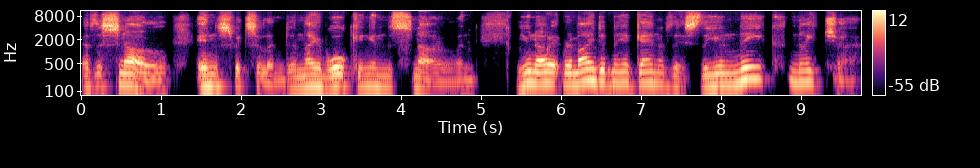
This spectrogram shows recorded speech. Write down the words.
of the snow in Switzerland and they walking in the snow. And, you know, it reminded me again of this the unique nature,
